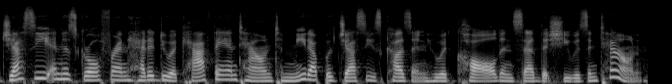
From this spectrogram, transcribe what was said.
Jesse and his girlfriend headed to a cafe in town to meet up with Jesse's cousin, who had called and said that she was in town.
